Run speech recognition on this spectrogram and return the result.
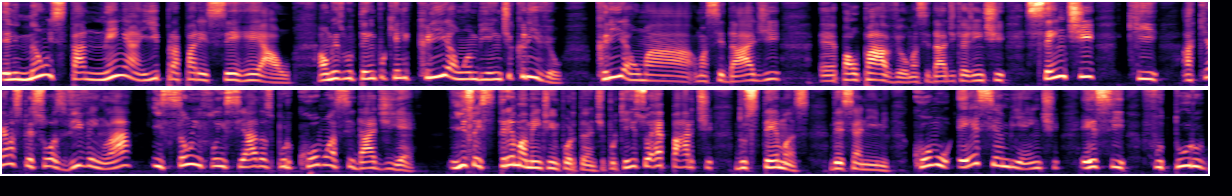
Ele não está nem aí para parecer real, ao mesmo tempo que ele cria um ambiente crível, cria uma, uma cidade é, palpável, uma cidade que a gente sente que aquelas pessoas vivem lá e são influenciadas por como a cidade é. E isso é extremamente importante, porque isso é parte dos temas desse anime. Como esse ambiente, esse futuro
